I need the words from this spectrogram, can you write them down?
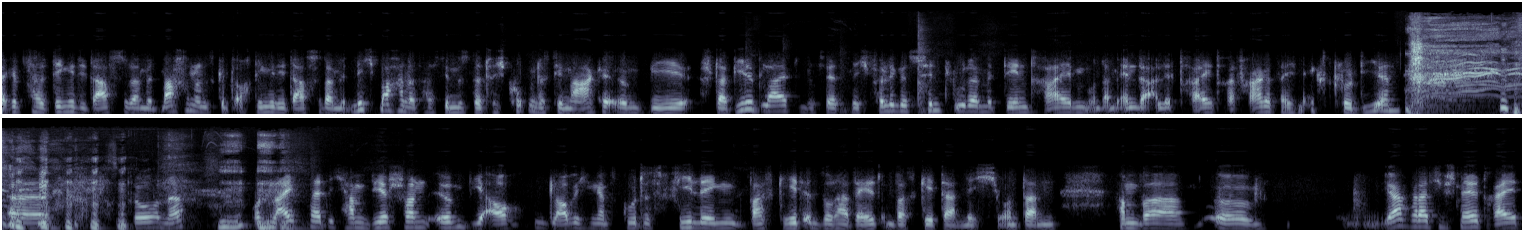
da gibt es halt Dinge, die darfst du damit machen und es gibt auch Dinge, die darfst du damit nicht machen. Das heißt, wir müssen natürlich gucken, dass die Marke irgendwie stabil bleibt und dass wir jetzt nicht völliges Schindluder mit denen treiben und am Ende alle drei, drei Fragezeichen explodieren. äh, so, ne? Und gleichzeitig haben wir schon irgendwie auch, glaube ich, ein ganz gutes Feeling, was geht in so einer Welt und was geht da nicht. Und dann haben wir äh, ja, relativ schnell drei,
